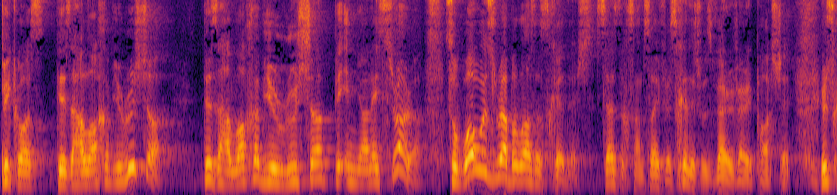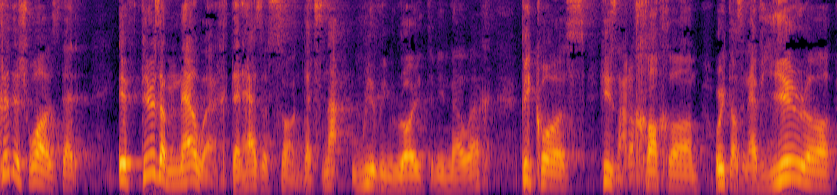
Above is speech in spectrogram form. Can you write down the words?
Because there's a halach of Yerusha. There's a halach of Yerusha be'inyan Esrara. So what was Rebbe Lazar's Chiddush? Says the Chassam Sofer, his Chiddush was very, very posh. His Chiddush was that if there's a Melech that has a son that's not really roy to be Melech, because he's not a Chacham, or he doesn't have Yira,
